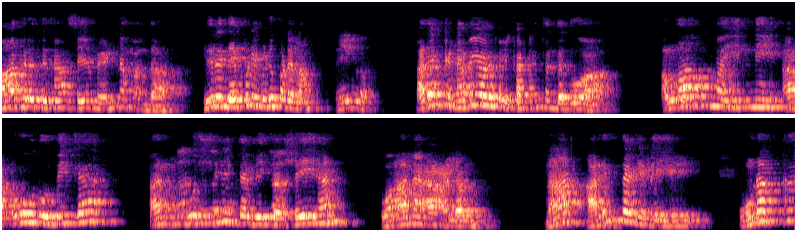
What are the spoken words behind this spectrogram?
பாக்குறதுக்காக செய்யணும் எண்ணம் வந்தா இதுல இருந்து எப்படி விடுபடலாம்? அதற்கு நபி அவர்கள் கற்றுத்தந்த துவா அல்லாஹும்ம இன்னி அஊது பிக அன் உஷ்ரிக பிக ஷைஅன் வ அன அஅலம். நான் அறிந்த நிலையில் உனக்கு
